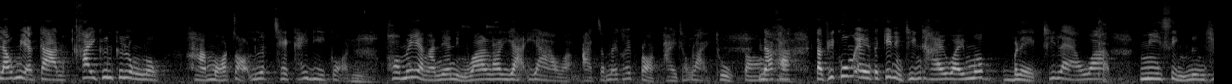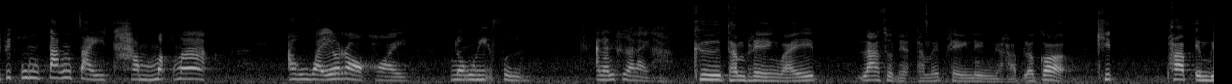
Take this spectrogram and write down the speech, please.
แล้วมีอาการไข้ขึ้นขึ้นลงลงหาหมอเจาะเลือดเช็คให้ดีก่อน เพราะไม่อย่างนั้นเนี่ยหนิงว่าระยะยาวอะอาจจะไม่ค่อยปลอดภัยเท่าไหร่ถูกต้องนะคะแต่พี่กุ้งเองตะกี้หนิงทิ้งท้ายไว้เมื่อเบรกที่แล้วว่า ครับ มีสิ่งหนึ่งที่พี่กุ้งตั้งใจทำมาก ๆ เอาไว้รอคอยน้องวิฟื้น อันนั้นคืออะไรคะคือทำเพลงไว้ล่าสุดเนี่ยทำไว้เพลงหนึ่งนะครับ แล้วก็คิดภาพ MV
